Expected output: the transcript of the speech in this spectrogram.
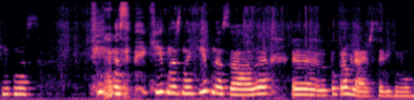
фітнес. Фітнес, фітнес, не фітнес, але е, поправляєшся від нього.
